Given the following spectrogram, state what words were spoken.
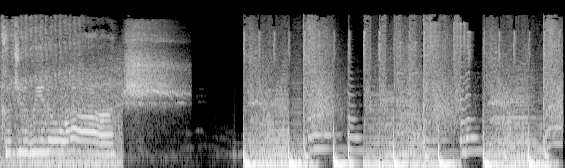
Could you be the one? Shh.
